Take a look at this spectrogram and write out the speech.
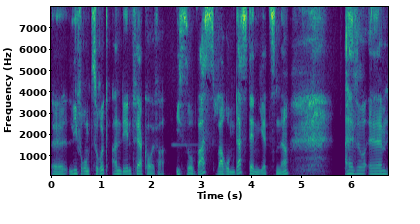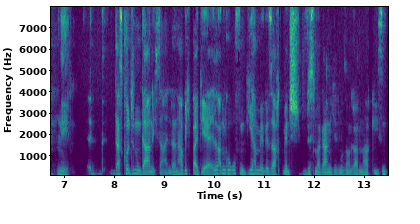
äh, Lieferung zurück an den Verkäufer. Ich so, was? Warum das denn jetzt, ne? Also, ähm, nee, das konnte nun gar nicht sein. Dann habe ich bei DRL angerufen, die haben mir gesagt, Mensch, wissen wir gar nicht, ich muss mal gerade nachgießen,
